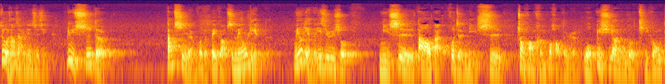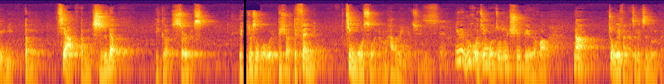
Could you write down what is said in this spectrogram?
所以我常讲一件事情：律师的当事人或者被告是没有脸的。没有脸的意思就是说。你是大老板，或者你是状况很不好的人，我必须要能够提供给你等价等值的一个 service，也就是我必须要 defend 你，尽我所能捍卫你的权益。是，因为如果今天我做出区别的话，那就违反了这个制度的本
